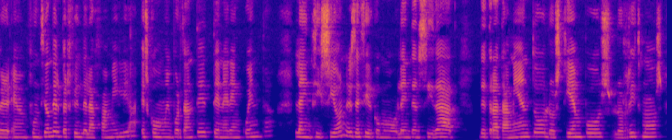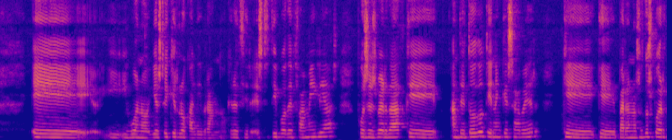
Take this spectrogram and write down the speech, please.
en, función del perfil de la familia, es como muy importante tener en cuenta la incisión, es decir, como la intensidad de tratamiento, los tiempos, los ritmos, eh, y, y, bueno, y esto hay que irlo calibrando. Quiero decir, este tipo de familias, pues es verdad que ante todo tienen que saber que, para nosotros poder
